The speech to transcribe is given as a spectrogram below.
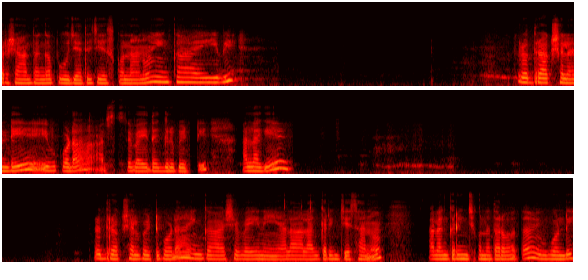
ప్రశాంతంగా పూజ అయితే చేసుకున్నాను. ఇంకా ఇవి రుద్రాక్షలండి ఇవి కూడా శివయ్య దగ్గర పెట్టి అలాగే రుద్రాక్షలు పెట్టి కూడా ఇంకా శివయ్యని అలా అలంకరించేశాను. అలంకరించుకున్న తర్వాత ఇవ్వండి.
